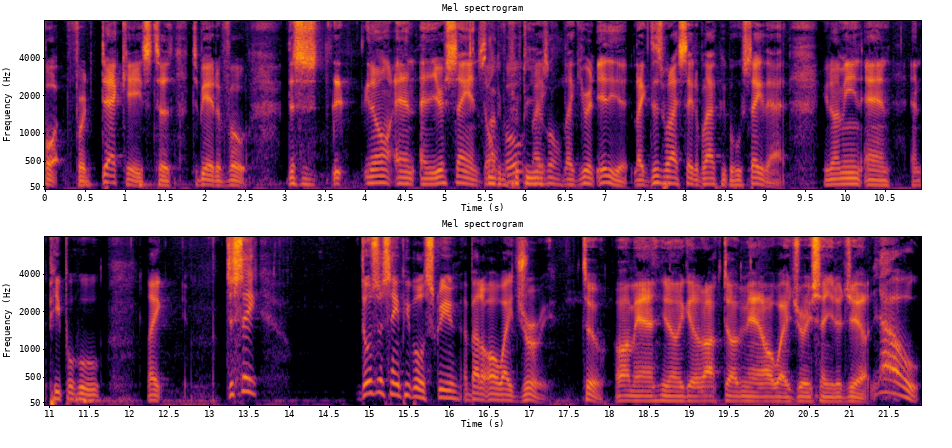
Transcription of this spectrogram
fought for decades to to be able to vote. This is, you know, and and you're saying don't not even vote. 50 like, years old. like you're an idiot. Like this is what I say to black people who say that. You know what I mean? And and people who, like, just say those are the same people who scream about an all white jury too. Oh man, you know, you get locked up, man, all white jury send you to jail. No.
